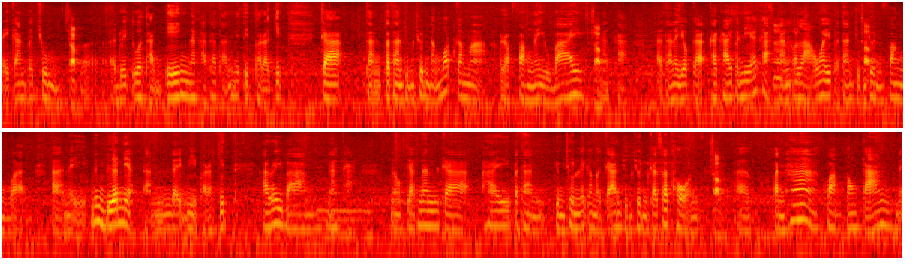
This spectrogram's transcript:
ในการประชุมครับเอ่อโดยตัวท่านเองนะคะถ้าท่านไม่ติดภารกิจกะท่านประธานชุมชนทั้งหมดก็มารับฟังนโยบายครับนะคะอ่าท่านนายกก็คล้ายๆปันนี้ค่ะอ่าท่านก็เล่าให้ประธานชุมครับชนฟังว่าอ่าในหนึ่งเดือนเนี่ยท่านได้มีภารกิจอะไรบ้างนะคะ นอกจากนั้นก็ให้ประธานชุมชนและกรรมการชุมชนกสะทอนครับเอ่อปัญหาความต้องการใน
